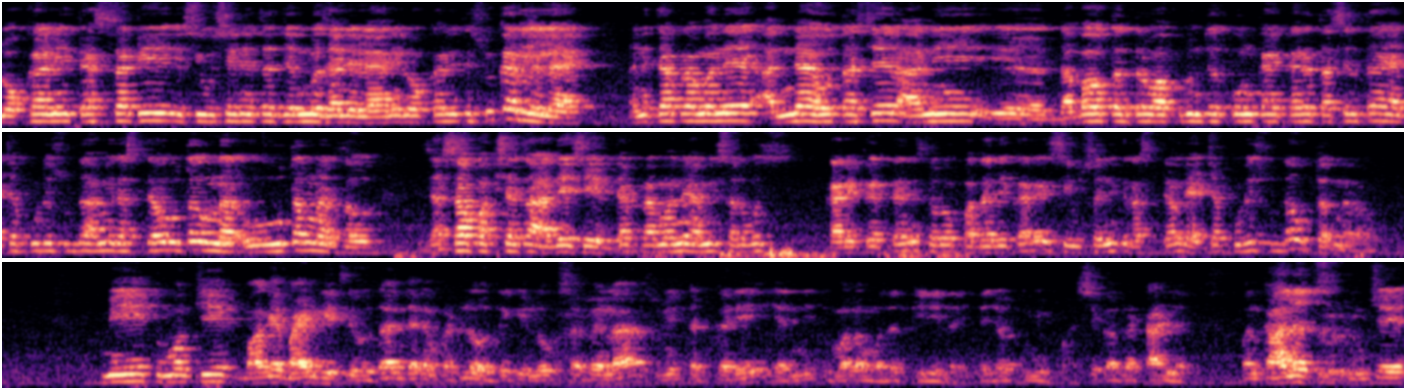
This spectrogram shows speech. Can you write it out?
लोकांनी त्यासाठी शिवसेनेचा जन्म झालेला आहे आणि लोकांनी ते स्वीकारलेलं आहे. आणि त्याप्रमाणे अन्याय होत असेल आणि दबाव तंत्र वापरून जर कोण काय करत असेल तर याच्यापुढे सुद्धा आम्ही रस्त्यावर उतरणार उतरणार आहोत. जसा पक्षाचा आदेश येईल त्याप्रमाणे आम्ही सर्व कार्यकर्ते आणि सर्व पदाधिकारी शिवसैनिक रस्त्यावर याच्यापुढे सुद्धा उतरणार आहोत. मी तुमची एक मागे बाईट घेतली होता आणि त्याने म्हटलं होतं की लोकसभेला सुनील तटकरे यांनी तुम्हाला मदत केली नाही. त्याच्यावर तुम्ही भाष्य करणं टाळलं. पण कालच तुमचे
